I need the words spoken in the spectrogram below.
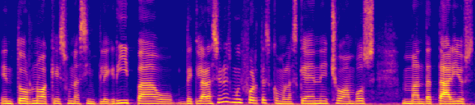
en torno a que es una simple gripa o declaraciones muy fuertes como las que han hecho ambos mandatarios.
